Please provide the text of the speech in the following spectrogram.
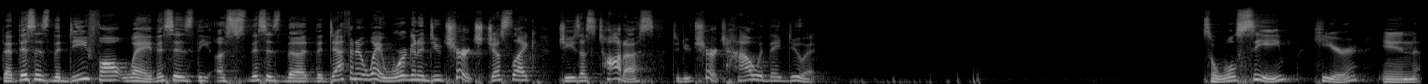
that this is the default way? This is the, uh, this is the, the definite way we're going to do church, just like Jesus taught us to do church. How would they do it? So we'll see here in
